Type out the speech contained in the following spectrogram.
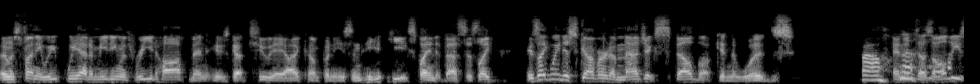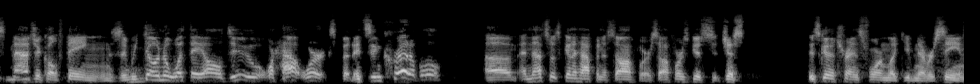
it was funny. We we had a meeting with Reid Hoffman, who's got two AI companies, and he he explained it best. It's like it's like we discovered a magic spell book in the woods. Wow. and it does all these magical things, and we don't know what they all do or how it works, but it's incredible. Um, and that's what's going to happen to software. Software is just just it's going to transform like you've never seen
